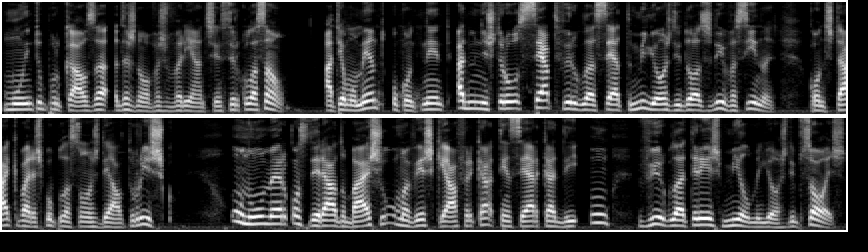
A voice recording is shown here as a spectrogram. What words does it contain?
muito por causa das novas variantes em circulação. Até o momento, o continente administrou 7,7 milhões de doses de vacinas, com destaque para as populações de alto risco. Um número considerado baixo, uma vez que a África tem cerca de 1,3 mil milhões de pessoas.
